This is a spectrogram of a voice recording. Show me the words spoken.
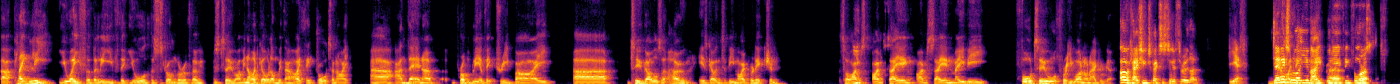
uh, plainly, UEFA believe that you're the stronger of those two. I mean, I'd go along with that. I think draw tonight, uh, and then a, probably a victory by uh, two goals at home is going to be my prediction. So I'm I'm saying I'm saying maybe four two or three one on aggregate. Oh, okay. So you expect us to go through though? Yes. Dennis, Yeah, I what about you, mate? What do you Uh, think for well, us?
